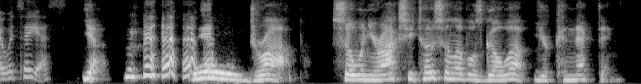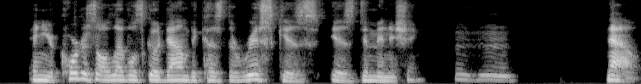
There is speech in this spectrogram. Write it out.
I would say yes. Yeah. they drop. So when your oxytocin levels go up, you're connecting and your cortisol levels go down because the risk is is diminishing. Mm-hmm. Now,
